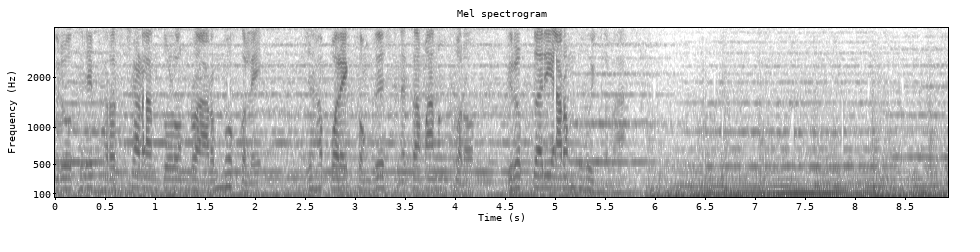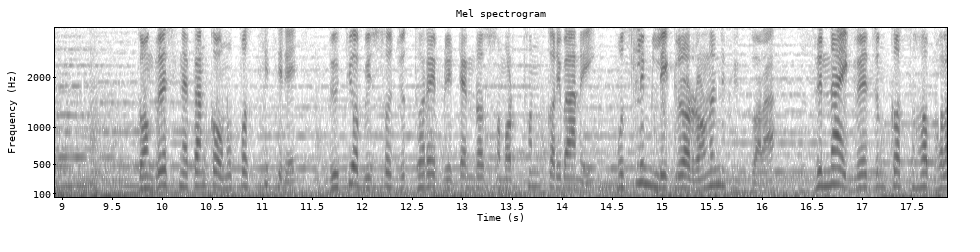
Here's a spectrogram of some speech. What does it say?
ବିରୋଧରେ ଭାରତ ଛାଡ଼ ଆନ୍ଦୋଳନର ଆରମ୍ଭ କଲେ ଯାହାପରେ କଂଗ୍ରେସ ନେତାମାନଙ୍କର ଗିରଫଦାରୀ ଆରମ୍ଭ ହୋଇଗଲା କଂଗ୍ରେସ ନେତାଙ୍କ ଅନୁପସ୍ଥିତିରେ ଦ୍ୱିତୀୟ ବିଶ୍ୱଯୁଦ୍ଧରେ ବ୍ରିଟେନର ସମର୍ଥନ କରିବା ନେଇ ମୁସଲିମ ଲିଗ୍ର ରଣନୀତି ଦ୍ୱାରା ଜିନ୍ନା ଇଂରେଜଙ୍କ ସହ ଭଲ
